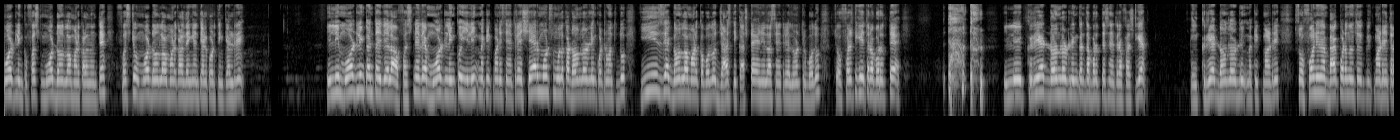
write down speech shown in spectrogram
Mod link first mod download ಮಾಡ್ಕೊಳ್ಳೋದಂತೆ ಫಸ್ಟು ಮೋಡ್ ಡೌನ್ಲೋಡ್ ಮಾಡ್ಕೊಳ್ಳೋದು ಹೆಂಗೆ ಅಂತ ಹೇಳ್ಕೊಡ್ತೀನಿ ಕೇಳ್ರಿ. ಇಲ್ಲಿ ಮೋಡ್ ಲಿಂಕ್ ಅಂತ ಇದೆಯಲ್ಲ, ಫಸ್ಟ್ನೇದೇ ಮೋಡ್ ಲಿಂಕು, ಈ ಲಿಂಕ್ ಮೇಲೆ ಕ್ಲಿಕ್ ಮಾಡಿ ಸ್ನೇಹಿತರೆ. ಶೇರ್ ಮೋಡ್ಸ್ ಮೂಲಕ ಡೌನ್ಲೋಡ್ ಲಿಂಕ್ ಕೊಟ್ಟಿರುವಂಥದ್ದು ಈಸಿಯಾಗಿ ಡೌನ್ಲೋಡ್ ಮಾಡ್ಕೋಬೋದು. ಜಾಸ್ತಿ ಕಷ್ಟ ಏನಿಲ್ಲ ಸ್ನೇಹಿತರೆ, ಇಲ್ಲಿ ನೋಡ್ತಿರ್ಬೋದು. ಸೊ ಫಸ್ಟ್ಗೆ ಈ ಥರ ಬರುತ್ತೆ. ಇಲ್ಲಿ ಕ್ರಿಯೇಟ್ ಡೌನ್ಲೋಡ್ ಲಿಂಕ್ ಅಂತ ಬರುತ್ತೆ ಸ್ನೇಹಿತರೆ ಫಸ್ಟ್ಗೆ ಈ ಕ್ರಿಯೇಟ್ ಡೌನ್ಲೋಡ್ ಲಿಂಕ್ ಮೇಲೆ ಕ್ಲಿಕ್ ಮಾಡಿರಿ. ಸೊ ಫೋನಿನ ಬ್ಯಾಕ್ ಬಟನ್ ಅಂತ ಕ್ಲಿಕ್ ಮಾಡಿರಿ. ಈ ಥರ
